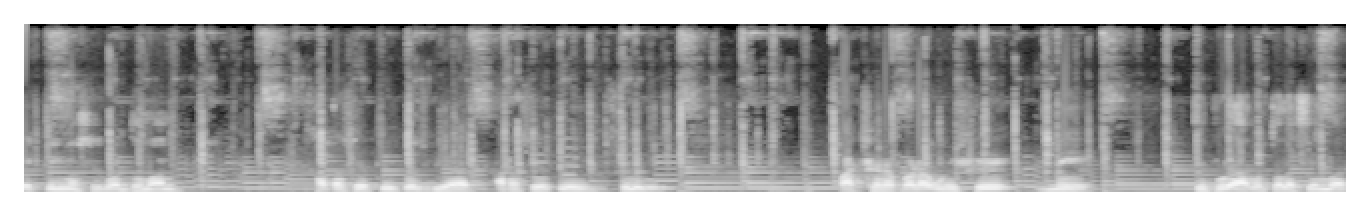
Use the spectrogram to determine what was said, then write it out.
এপ্রিল মাসের বর্ধমান, সাতাশে এপ্রিল কোচবিহার, আঠাশে এপ্রিল শিলিগুড়ি। পাটছেনাপাড়া উনিশে মে, ত্রিপুরা আগরতলা চেম্বার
